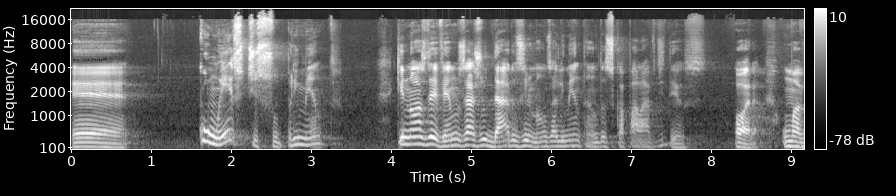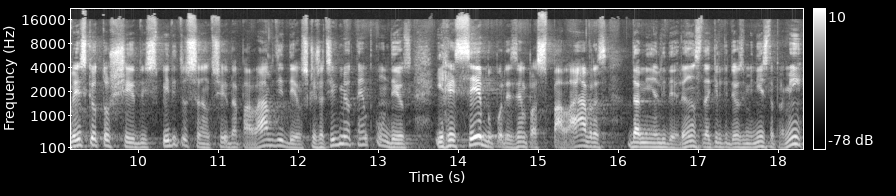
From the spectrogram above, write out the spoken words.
é, com este suprimento, que nós devemos ajudar os irmãos alimentando-os com a palavra de Deus. Ora, uma vez que eu estou cheio do Espírito Santo, cheio da palavra de Deus, que eu já tive meu tempo com Deus e recebo, por exemplo, as palavras da minha liderança, daquilo que Deus ministra para mim,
